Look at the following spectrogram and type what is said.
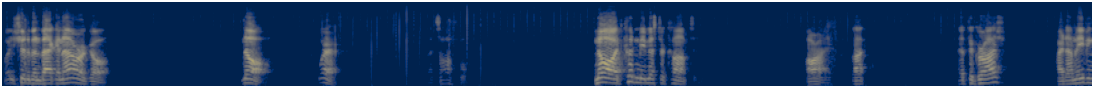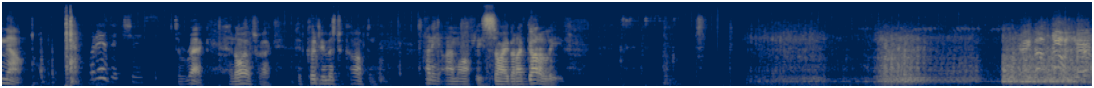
Well, you should have been back an hour ago. No. Where? That's awful. No, it couldn't be Mr. Compton. All right, but at the garage? All right, I'm leaving now. What is it, Chase? It's a wreck, an oil truck. It could be Mr. Compton. Honey, I'm awfully sorry, but I've got to leave. Here he comes now, Sheriff.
